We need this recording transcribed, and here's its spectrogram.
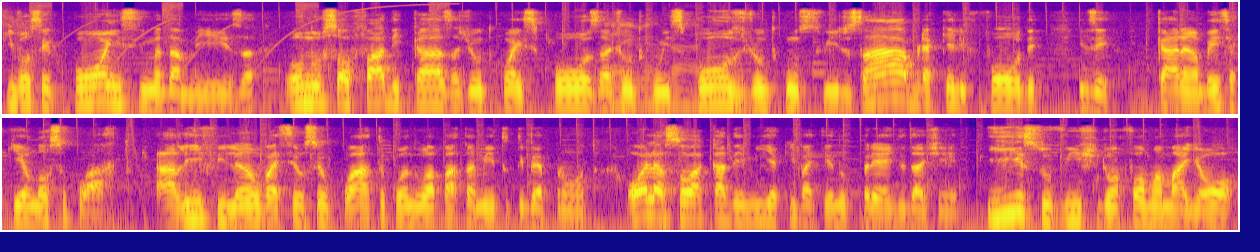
que você põe em cima da mesa, ou no sofá de casa junto com a esposa, é junto verdade. com o esposo, junto com os filhos, abre aquele folder e dizer: caramba, esse aqui é o nosso quarto ali, filhão, vai ser o seu quarto quando o apartamento estiver pronto. Olha só a academia que vai ter no prédio da gente. Isso visto de uma forma maior,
